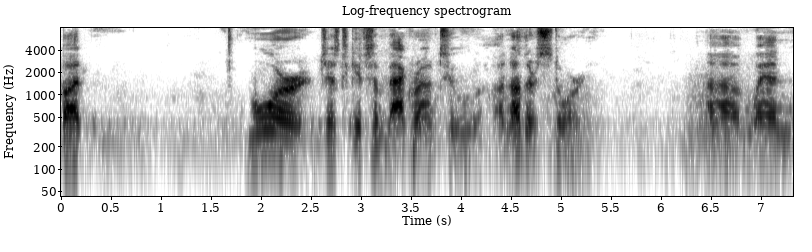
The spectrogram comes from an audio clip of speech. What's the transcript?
But more just to give some background to another story. Uh, when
